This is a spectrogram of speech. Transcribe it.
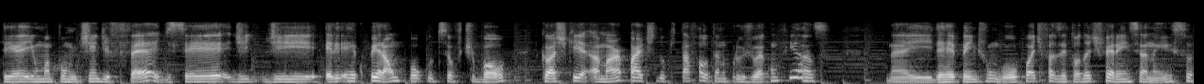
ter aí uma pontinha de fé de ser de, de, ele recuperar um pouco do seu futebol, porque eu acho que a maior parte do que está faltando para o Jô é confiança. Né? E de repente um gol pode fazer toda a diferença nisso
